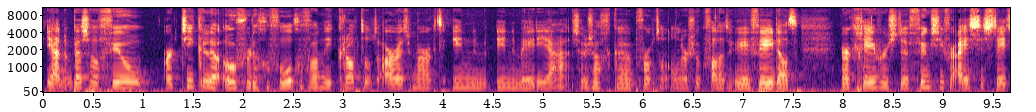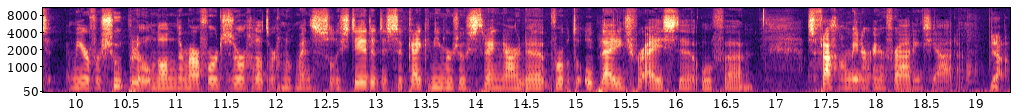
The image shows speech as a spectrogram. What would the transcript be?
ja, best wel veel artikelen over de gevolgen van die krapte op de arbeidsmarkt in de, in de media. Zo zag ik uh, bijvoorbeeld een onderzoek van het UWV dat werkgevers de functievereisten steeds meer versoepelen om dan er maar voor te zorgen dat er genoeg mensen solliciteren. Dus ze kijken niet meer zo streng naar de, bijvoorbeeld de opleidingsvereisten of uh, ze vragen dan minder ervaringsjaren. Ja.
